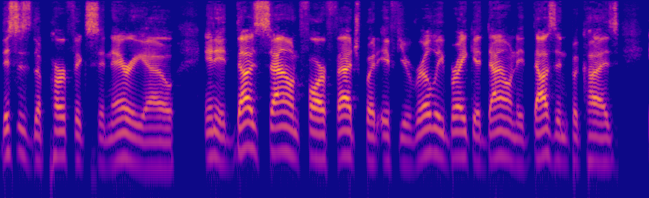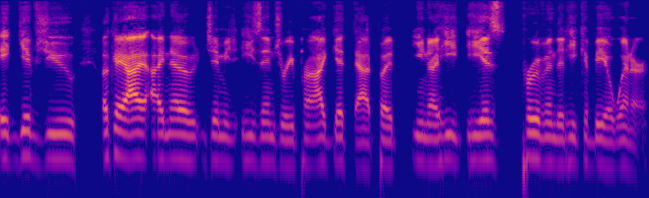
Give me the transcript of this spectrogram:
this is the perfect scenario. And it does sound far fetched, but if you really break it down, it doesn't because it gives you, okay, I, I know Jimmy, he's injury prone. I get that, but, you know, he, he is proven that he could be a winner.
